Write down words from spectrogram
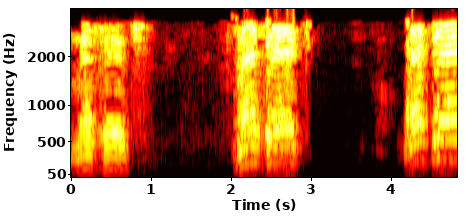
Message. Message. Message.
